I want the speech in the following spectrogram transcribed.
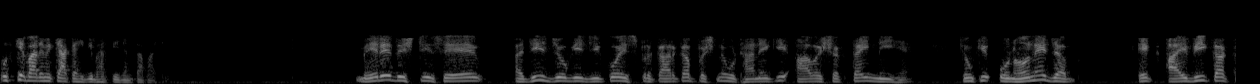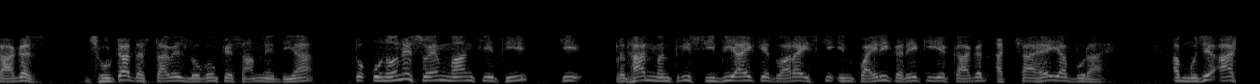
उसके बारे में क्या कहेगी भारतीय जनता पार्टी? मेरे दृष्टि से अजीत जोगी जी को इस प्रकार का प्रश्न उठाने की आवश्यकता ही नहीं है। क्योंकि उन्होंने जब एक आईबी का कागज़ झूठा दस्तावेज़ लोगों के सामने दिया तो उन्होंने स्वयं मांग की थी कि प्रधानमंत्री सीबीआई के द्वारा इसकी इंक्वायरी करे कि ये कागज़ अच्छा है या बुरा है। अब मुझे आज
